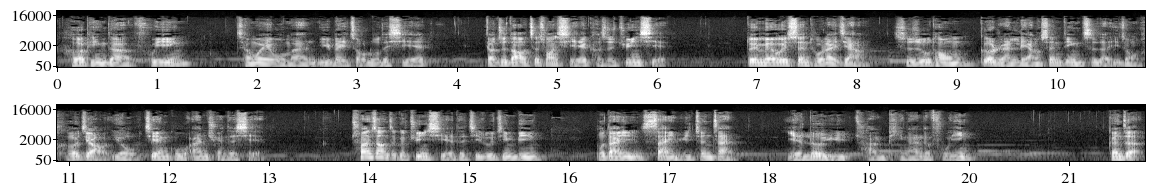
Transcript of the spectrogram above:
和平的福音成为我们预备走路的鞋。要知道，这双鞋可是军鞋，对每位圣徒来讲是如同个人量身定制的一种合脚又坚固安全的鞋。穿上这个军鞋的基督精兵，不但善于征战，也乐于传平安的福音。跟着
